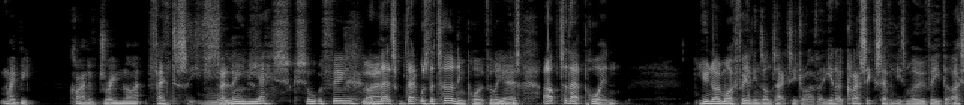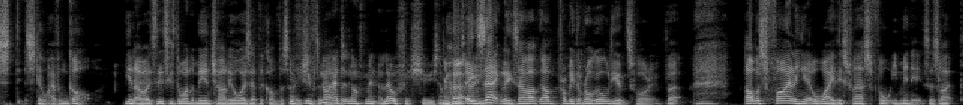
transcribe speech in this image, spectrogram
maybe kind of dreamlike, Fantasy. Fellini esque sort of thing. Like, and that's that was the turning point for me Yeah. because up to that point, you know my feelings on Taxi Driver. You know, classic seventies movie that I st- still haven't got. You know, it's- this is the one that me and Charlie always have the conversations You've, you've not had but- enough mental health issues. I'm not saying exactly. So I'm, I'm probably the wrong audience for it, but. I was filing it away this first 40 minutes as like,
